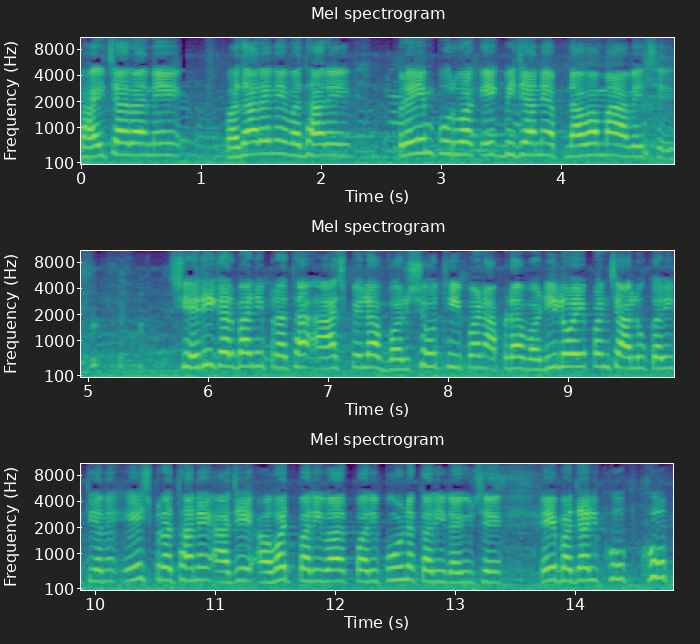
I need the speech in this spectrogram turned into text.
ભાઈચારાને વધારે ને વધારે પ્રેમપૂર્વક એકબીજાને અપનાવવામાં આવે છે. શેરી ગરબાની પ્રથા આજ પહેલાં વર્ષોથી પણ આપણા વડીલોએ પણ ચાલુ કરી હતી અને એ જ પ્રથાને આજે અવધ પરિવાર પરિપૂર્ણ કરી રહ્યું છે. એ બદલ ખૂબ ખૂબ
